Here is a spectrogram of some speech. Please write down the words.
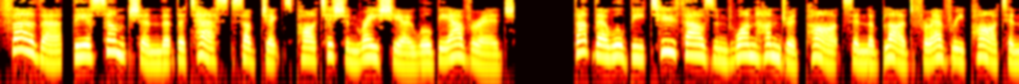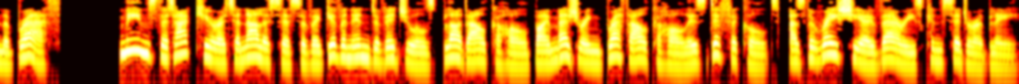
Further, the assumption that the test subject's partition ratio will be average that there will be 2,100 parts in the blood for every part in the breath means that accurate analysis of a given individual's blood alcohol by measuring breath alcohol is difficult, as the ratio varies considerably.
